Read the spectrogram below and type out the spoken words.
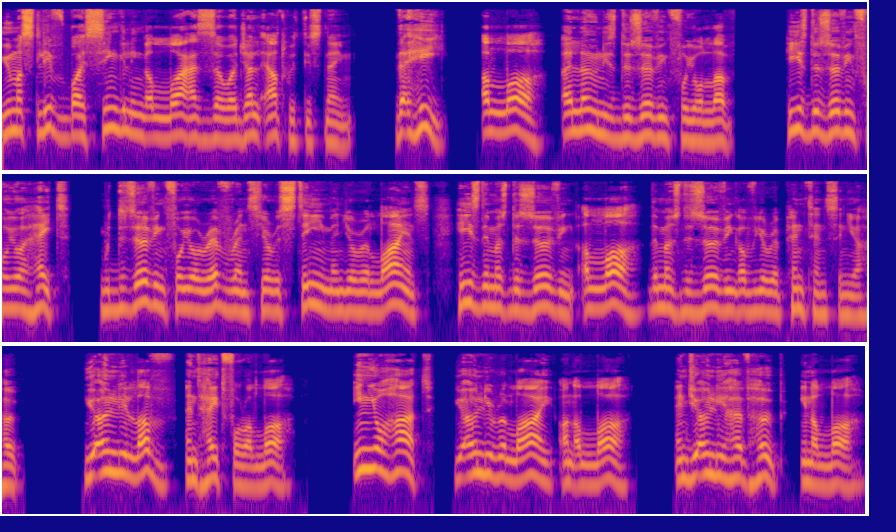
you must live by singling Allah Azza wa Jal out with this name. That He, Allah, alone is deserving for your love. He is deserving for your hate, deserving for your reverence, your esteem, and your reliance. He is the most deserving, Allah, the most deserving of your repentance and your hope. You only love and hate for Allah. In your heart, you only rely on Allah, and you only have hope in Allah.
